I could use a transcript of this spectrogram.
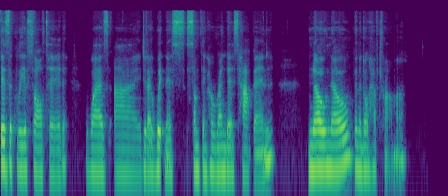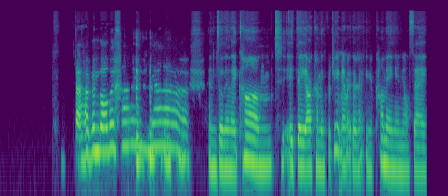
physically assaulted? Was I, did I witness something horrendous happen? No, no, then I don't have trauma. That happens all the time. Yeah. and so then they come to, if they are coming for treatment, right? They're gonna, you're coming and you'll say,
